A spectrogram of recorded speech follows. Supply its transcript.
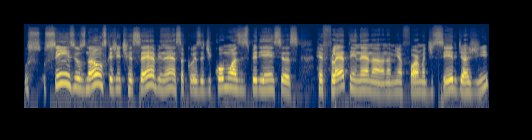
os, os sims e os nãos que a gente recebe, né? Essa coisa de como as experiências refletem né, na, na, minha forma de ser e de agir,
